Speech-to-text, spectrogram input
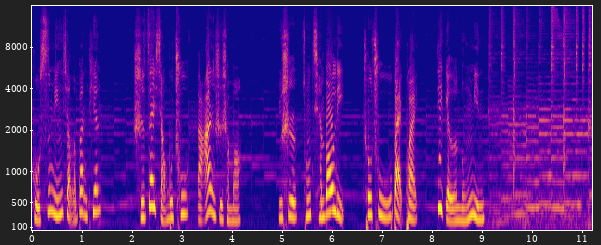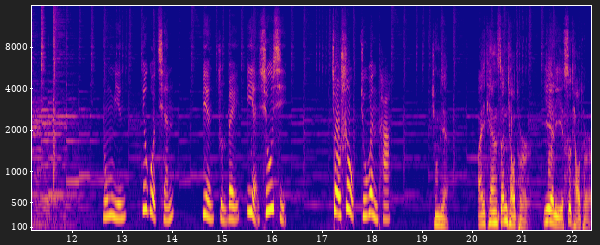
苦思冥想了半天，实在想不出答案是什么，于是从钱包里抽出五百块，递给了农民。农民接过钱，便准备闭眼休息。教授就问他：“兄弟，白天三条腿儿？”夜里四条腿儿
